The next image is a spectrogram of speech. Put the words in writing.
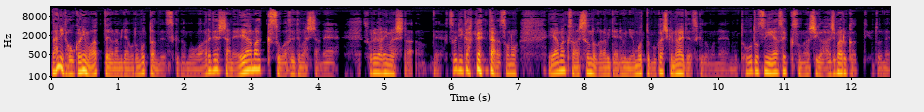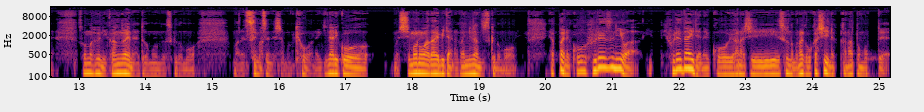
何か他にもあったようなみたいなこと思ったんですけども、あれでしたね。エアマックスを忘れてましたね。それがありました。ね、普通に考えたら、そのエアマックスの話すんのかなみたいな風に思ってもおかしくないですけどもね、もう唐突にエアセックスの話が始まるかっていうとね、そんな風に考えないと思うんですけども、まあね、すいませんでした。もう今日はね、いきなりこう、下の話題みたいな感じなんですけども、やっぱりね、こう触れずには、触れないでね、こういう話するのもなんかおかしいのかなと思って、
